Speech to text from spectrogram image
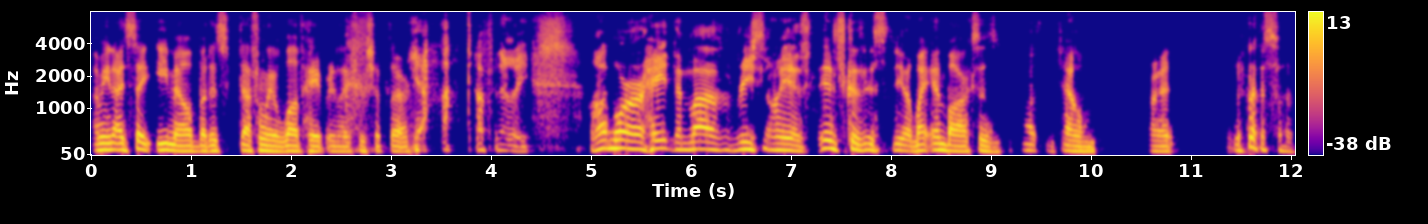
I mean, I'd say email, but it's definitely a love hate relationship there. yeah, definitely. A lot more hate than love recently is. It's because it's, you know, my inbox is down, right? so,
